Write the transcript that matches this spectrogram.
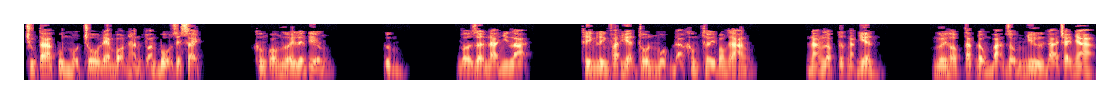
chúng ta cùng một chỗ đem bọn hắn toàn bộ giết sạch. Không có người lên tiếng. Ừng vợ giận nạ nhìn lại. Thình lình phát hiện thôn mục đã không thấy bóng dáng. Nàng lập tức ngạc nhiên. Ngươi hợp tác đồng bạn giống như đã chạy nha.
